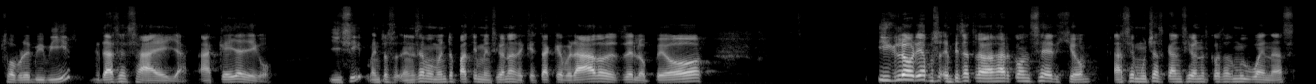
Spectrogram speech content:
sobrevivir gracias a ella, a que ella llegó. Y sí, entonces en ese momento Patty menciona de que está quebrado, es de lo peor. Y Gloria pues empieza a trabajar con Sergio, hace muchas canciones, cosas muy buenas,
